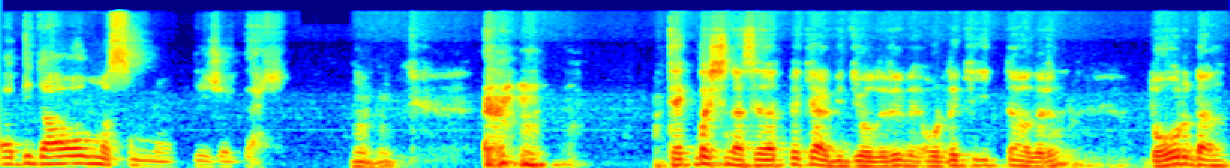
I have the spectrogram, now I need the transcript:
E, bir daha olmasın mı diyecekler. Hı hı. Tek başına Sedat Peker videoları ve oradaki iddiaların doğrudan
